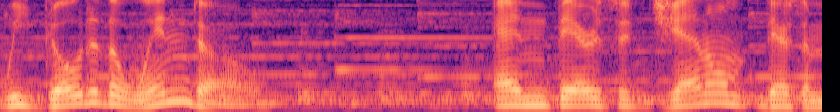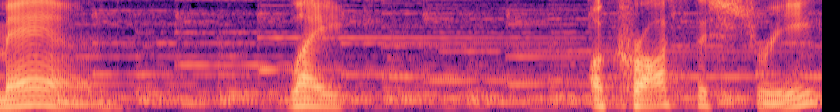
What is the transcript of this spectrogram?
we go to the window, and there's a gentleman, there's a man, like across the street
